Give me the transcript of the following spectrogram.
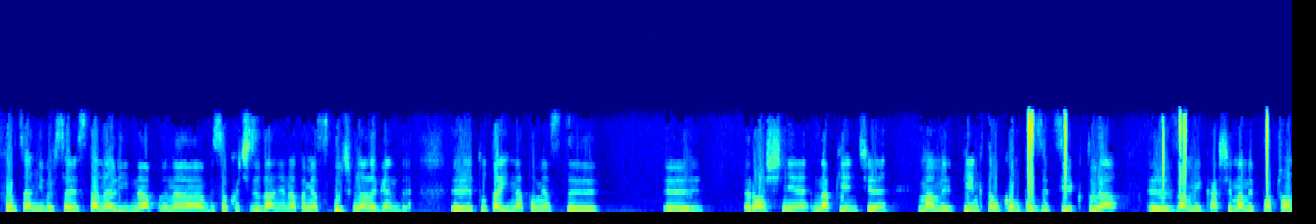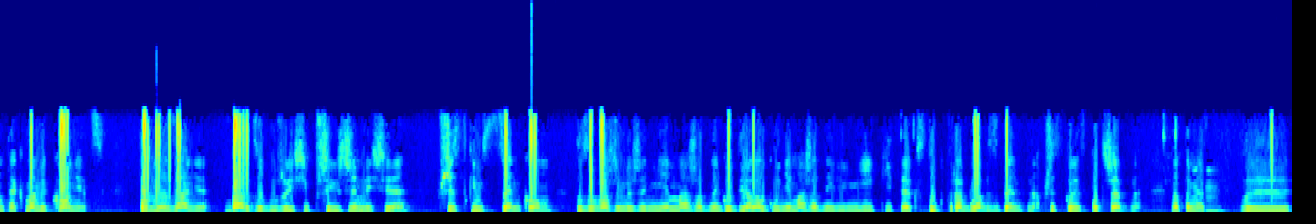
twórcy Anniversary stanęli na, na wysokości zadania. Natomiast spójrzmy na legendę. Y, tutaj natomiast y, y, rośnie napięcie. Mamy piękną kompozycję, która zamyka się. Mamy początek, mamy koniec. Powiązanie bardzo duże. Jeśli przyjrzymy się wszystkim scenkom, to zauważymy, że nie ma żadnego dialogu, nie ma żadnej linijki tekstu, która byłaby zbędna. Wszystko jest potrzebne. Natomiast mhm. w, y,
